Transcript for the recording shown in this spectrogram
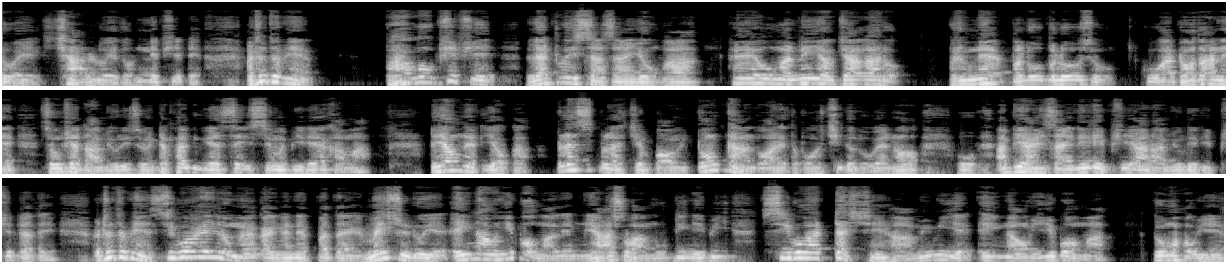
လွယ်ချလွယ်တော့နှစ်ဖြစ်တယ်အထူးသဖြင့်ဘာကိုဖြစ်ဖြစ်လက်တွေ့ဆန်ဆန်ယုံမှာဟဲဟိုမှာနေ့ယောက်ျားကတော့ ဘလူနဲ့ဘလို့ဘလို့ဆိုကိုကဒေါသနဲ့ဆုံးဖြတ်တာမျိုးတွေဆိုရင်တစ်ဖက်လူရဲ့စိတ်အစင်မပြေတဲ့အခါမှာတယောက်နဲ့တယောက်က plus plus ချင်းပေါင်းရင်တွန်းကန်သွားတဲ့သဘောရှိတယ်လို့ပဲเนาะဟိုအပြိုင်ဆိုင်လေးတွေဖြစ်ရတာမျိုးလေးတွေဖြစ်တတ်တယ်အထူးသဖြင့်စီးပွားရေးလုပ်ငန်းကိုင်ငန်းနဲ့ပတ်သက်ရင်မိတ်ဆွေတို့ရဲ့အိမ်အောင်ရေးပေါ်မှာလည်းများစွာမူတည်နေပြီးစီးပွားတက်ရှင်ဟာမိမိရဲ့အိမ်အောင်ရေးပေါ်မှာတို့မဟုတ်ရင်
